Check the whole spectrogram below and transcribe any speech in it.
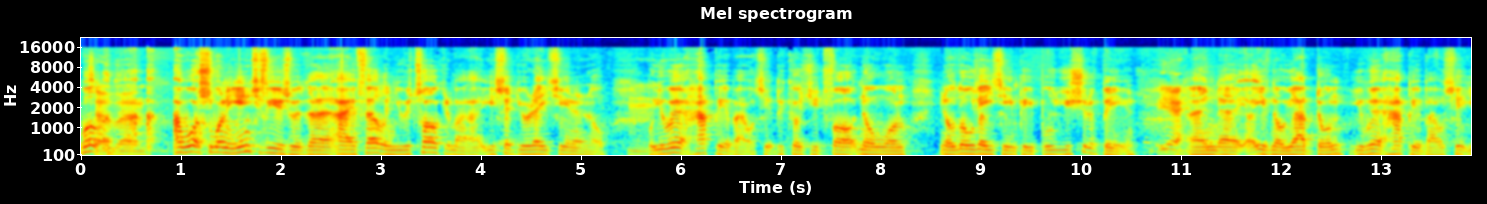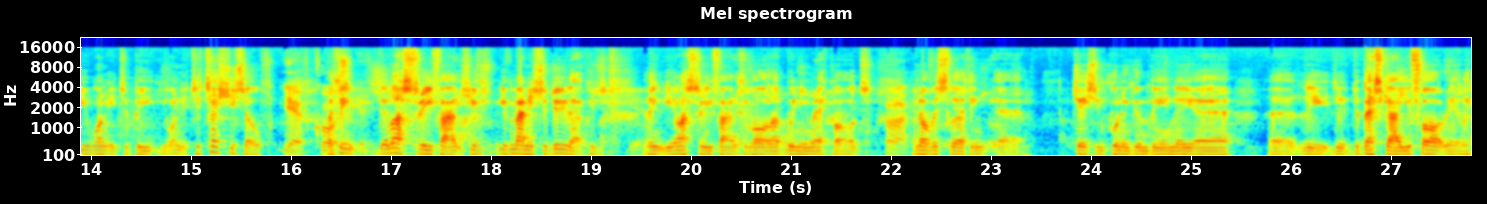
Well, so, um, I, I watched one of your interviews with the IFL, and you were talking about that. You said you were 18 and 0, Hmm. but you weren't happy about it because you'd fought no one. You know, those 18 people you should have beaten. yeah, And uh, even though you had done, you weren't happy about it. You wanted to beat. You wanted to test yourself. yeah, of course. I think the last three fights you've you've managed to do that because I think your last three fights have all had winning records. Right. And obviously, I think uh, Jason Cunningham being the, uh, uh, the the the best guy you fought really.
